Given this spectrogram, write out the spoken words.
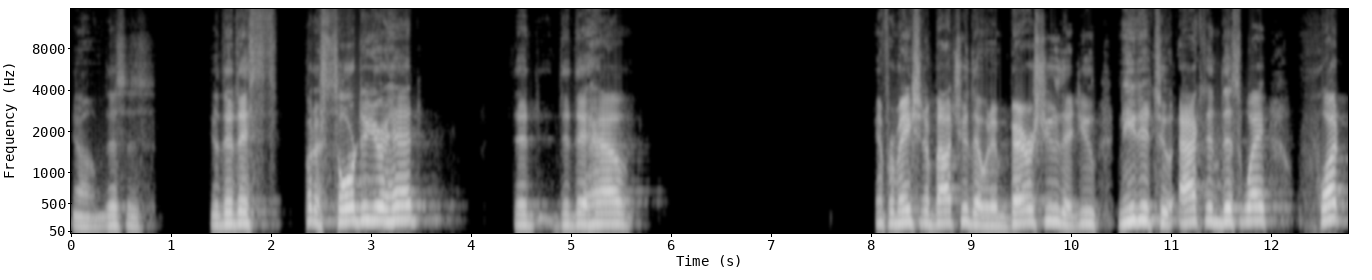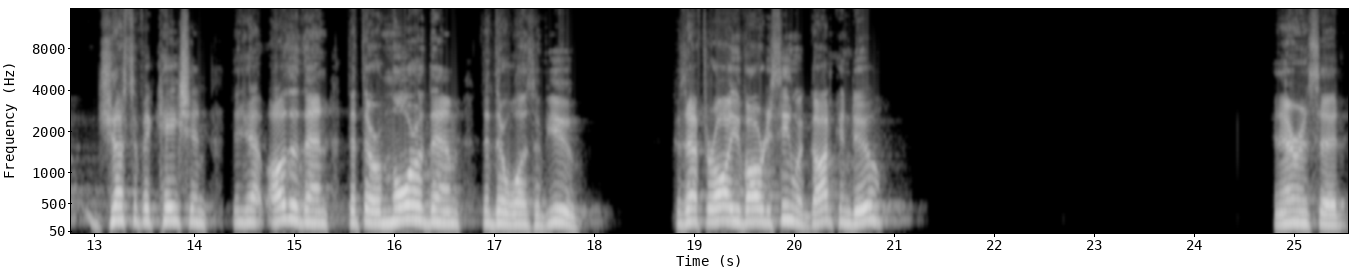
you know, this is, you know, did they put a sword to your head? Did, did they have information about you that would embarrass you, that you needed to act in this way? What justification did you have other than that there were more of them than there was of you? Because after all, you've already seen what God can do. And Aaron said,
